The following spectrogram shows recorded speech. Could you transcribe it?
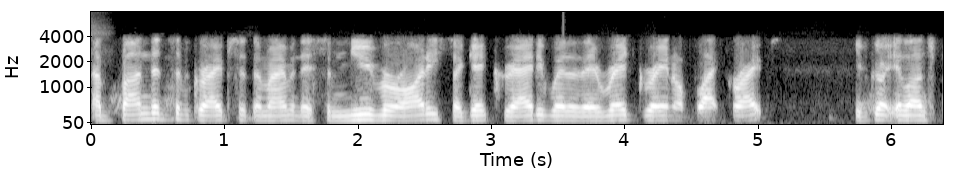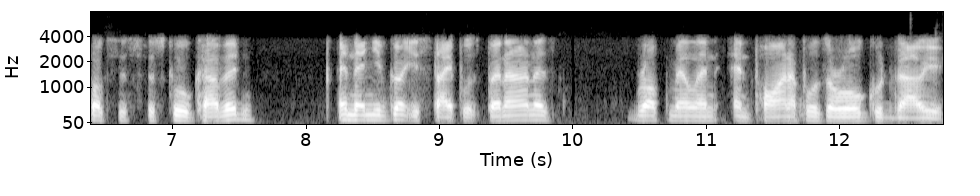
abundance of grapes at the moment. There's some new varieties, so get creative, whether they're red, green, or black grapes. You've got your lunch boxes for school covered. And then you've got your staples bananas, rock melon, and pineapples are all good value.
